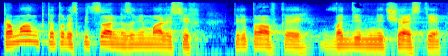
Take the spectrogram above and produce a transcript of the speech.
команд, которые специально занимались их переправкой в отдельные части.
